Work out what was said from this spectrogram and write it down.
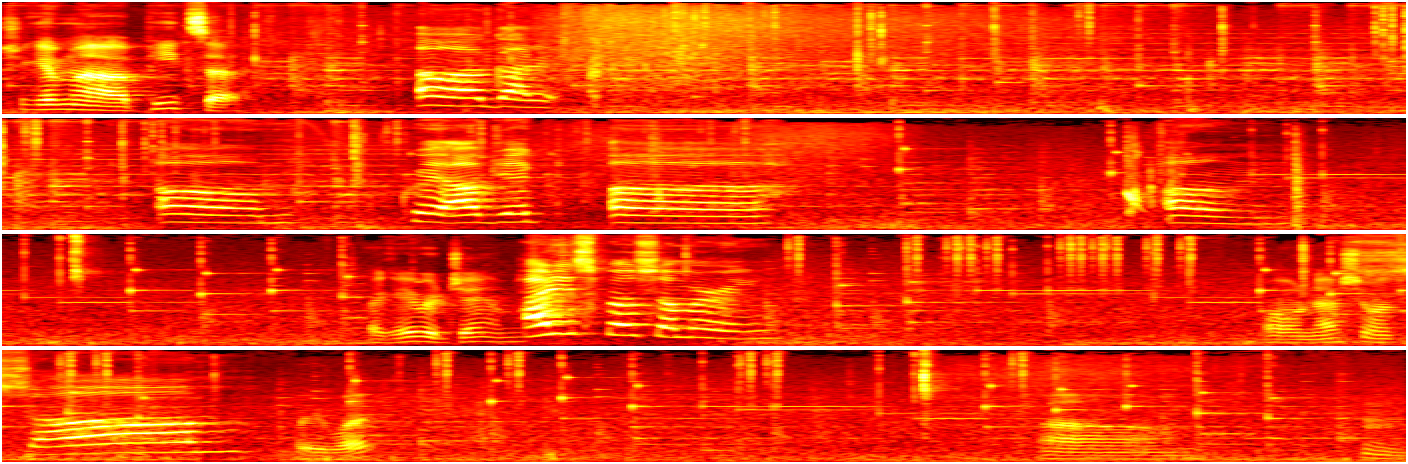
Should give him a pizza. Oh, I got it. Um, create object. Uh. Um. I gave her gem. How do you spell submarine? Oh, now she wants. Some. Wait, what? Um. Hmm.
